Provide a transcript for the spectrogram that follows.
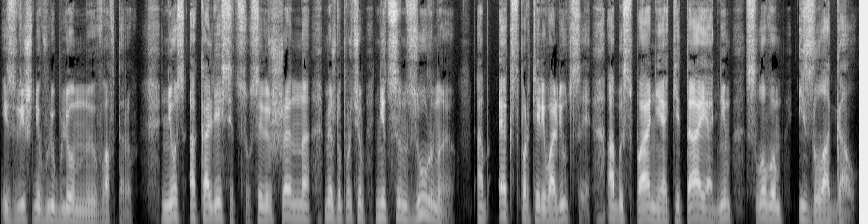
излишне влюбленную в авторов, нес околесицу, совершенно, между прочим, нецензурную, об экспорте революции, об Испании, о Китае, одним словом, излагал.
